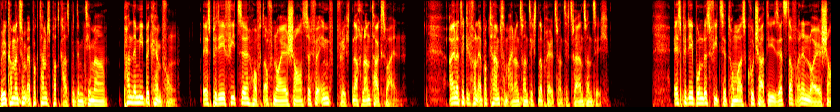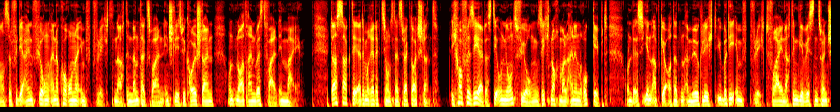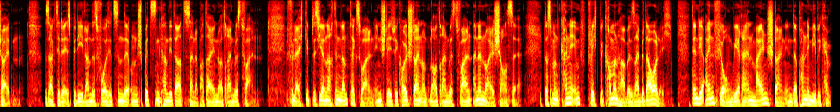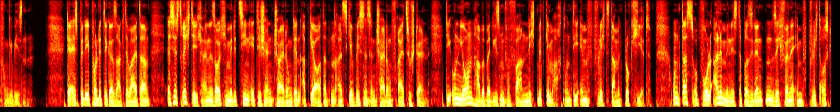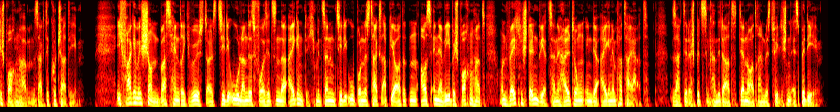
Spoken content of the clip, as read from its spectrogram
Willkommen zum Epoch Times Podcast mit dem Thema Pandemiebekämpfung. SPD-Vize hofft auf neue Chance für Impfpflicht nach Landtagswahlen. Ein Artikel von Epoch Times vom 21. April 2022. SPD-Bundesvize Thomas Kutschaty setzt auf eine neue Chance für die Einführung einer Corona-Impfpflicht nach den Landtagswahlen in Schleswig-Holstein und Nordrhein-Westfalen im Mai. Das sagte er dem Redaktionsnetzwerk Deutschland. Ich hoffe sehr, dass die Unionsführung sich nochmal einen Ruck gibt und es ihren Abgeordneten ermöglicht, über die Impfpflicht frei nach dem Gewissen zu entscheiden, sagte der SPD-Landesvorsitzende und Spitzenkandidat seiner Partei in Nordrhein-Westfalen. Vielleicht gibt es ja nach den Landtagswahlen in Schleswig-Holstein und Nordrhein-Westfalen eine neue Chance. Dass man keine Impfpflicht bekommen habe, sei bedauerlich, denn die Einführung wäre ein Meilenstein in der Pandemiebekämpfung gewesen. Der SPD-Politiker sagte weiter, es ist richtig, eine solche medizinethische Entscheidung den Abgeordneten als Gewissensentscheidung freizustellen. Die Union habe bei diesem Verfahren nicht mitgemacht und die Impfpflicht damit blockiert. Und das, obwohl alle Ministerpräsidenten sich für eine Impfpflicht ausgesprochen haben, sagte Kutschaty. Ich frage mich schon, was Hendrik Wöst als CDU-Landesvorsitzender eigentlich mit seinem CDU-Bundestagsabgeordneten aus NRW besprochen hat und welchen Stellenwert seine Haltung in der eigenen Partei hat, sagte der Spitzenkandidat der nordrhein-westfälischen SPD.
